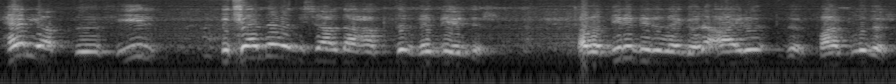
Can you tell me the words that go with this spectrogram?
her yaptığı fiil içeride ve dışarıda haktır ve birdir. Ama biri birine göre ayrıdır, farklıdır.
